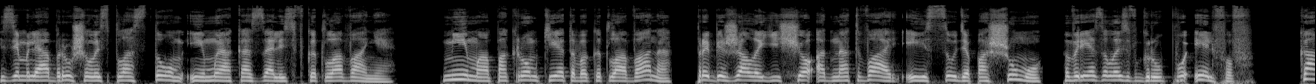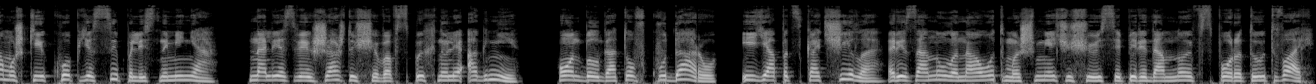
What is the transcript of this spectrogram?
Земля обрушилась пластом, и мы оказались в котловане. Мимо по кромке этого котлована пробежала еще одна тварь и, судя по шуму, врезалась в группу эльфов. Камушки и копья сыпались на меня. На лезвиях жаждущего вспыхнули огни. Он был готов к удару, и я подскочила, резанула наотмашь мечущуюся передо мной вспоротую тварь.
